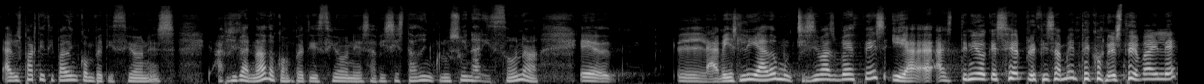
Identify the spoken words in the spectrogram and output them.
Habéis participado en competiciones, habéis ganado competiciones, habéis estado incluso en Arizona. Eh, la habéis liado muchísimas veces y ha, ha tenido que ser precisamente con este baile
